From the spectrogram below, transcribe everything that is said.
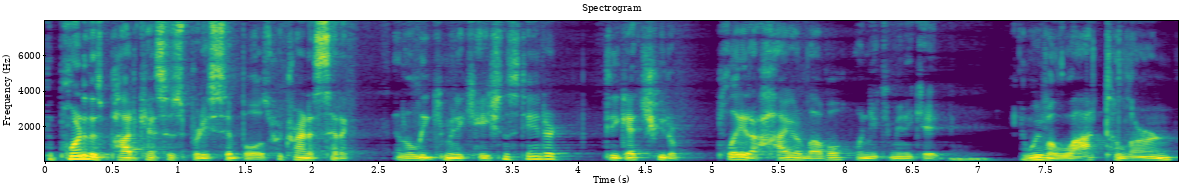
The point of this podcast is pretty simple: is we're trying to set a, an elite communication standard to get you to play at a higher level when you communicate. And we have a lot to learn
